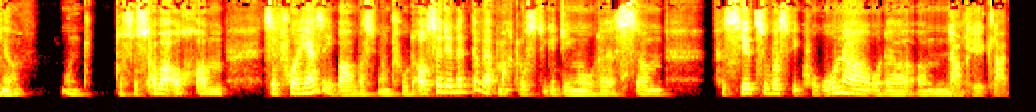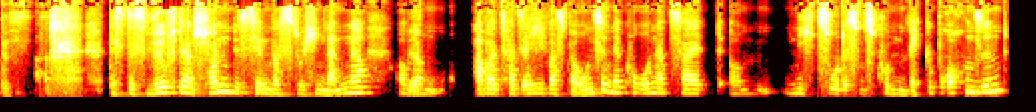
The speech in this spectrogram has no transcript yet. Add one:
ja. Und das ist aber auch ähm, sehr vorhersehbar, was man tut. Außer der Wettbewerb macht lustige Dinge oder es ähm, passiert sowas wie Corona oder ähm, ja, okay, klar, das, das, das wirft dann schon ein bisschen was durcheinander. Ähm, ja. Aber tatsächlich war es bei uns in der Corona-Zeit ähm, nicht so, dass uns Kunden weggebrochen sind,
